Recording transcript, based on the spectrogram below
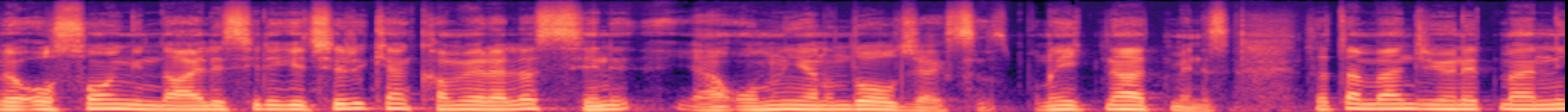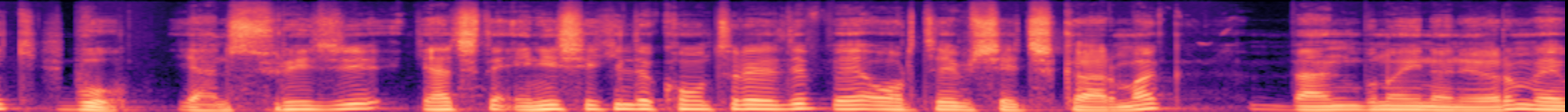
ve o son günde ailesiyle geçirirken kamerayla seni yani onun yanında olacaksınız. Buna ikna etmeniz. Zaten bence yönetmenlik bu. Yani süreci gerçekten en iyi şekilde kontrol edip ve ortaya bir şey çıkarmak. Ben buna inanıyorum ve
